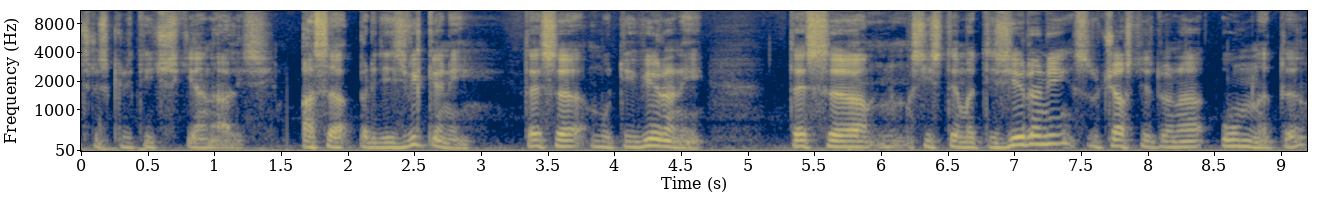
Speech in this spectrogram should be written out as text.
чрез критически анализи, а са предизвикани, те са мотивирани, те са систематизирани с участието на умната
